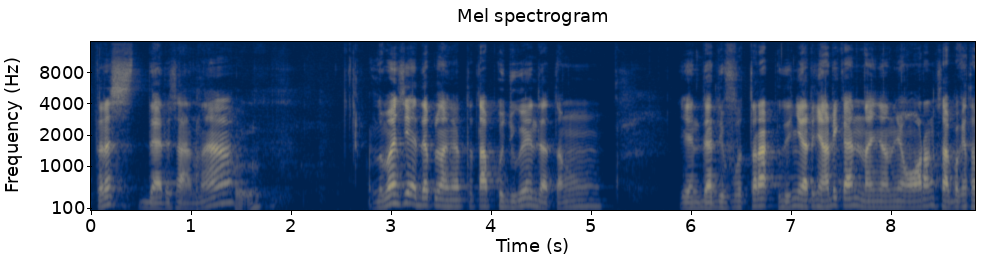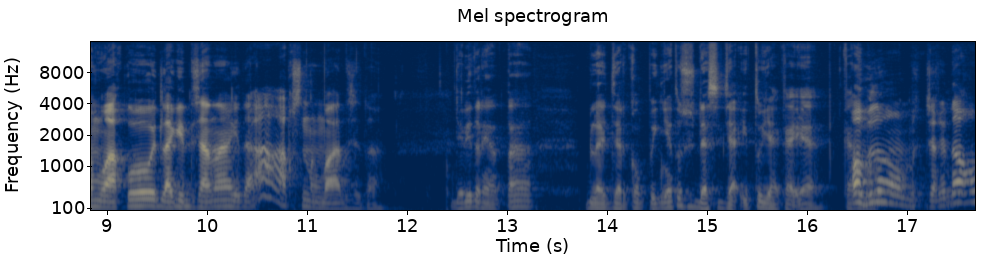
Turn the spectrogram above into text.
terus dari sana lumayan sih ada pelanggan tetapku juga yang datang yang dari food truck. Dia nyari nyari kan nanya nanya orang sampai ketemu aku lagi di sana gitu. Ah aku seneng banget di situ. Jadi ternyata belajar kopinya itu sudah sejak itu ya kak ya. Kan oh belum sejak itu aku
